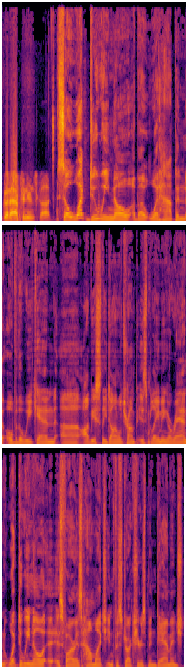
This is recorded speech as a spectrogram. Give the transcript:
Good afternoon, Scott. So, what do we know about what happened over the weekend? Uh, obviously, Donald Trump is blaming Iran. What do we know as far as how much infrastructure has been damaged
